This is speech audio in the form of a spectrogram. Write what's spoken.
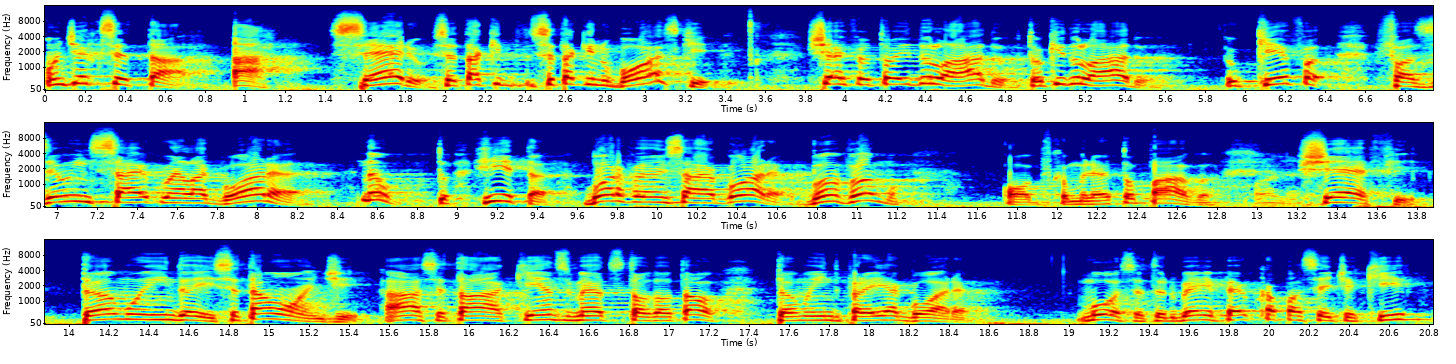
Onde é que você tá? Ah, sério? Você tá aqui, você tá aqui no bosque? Chefe, eu tô aí do lado. Tô aqui do lado. O que? Fazer um ensaio com ela agora? Não. Rita, bora fazer um ensaio agora? Vamos, vamos. Óbvio que a mulher topava. Chefe, tamo indo aí. Você tá onde? Ah, você tá a 500 metros, tal, tal, tal. Tamo indo para aí agora. Moça, tudo bem? Pega o capacete aqui.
